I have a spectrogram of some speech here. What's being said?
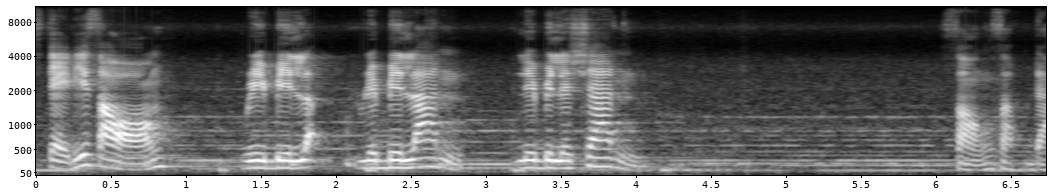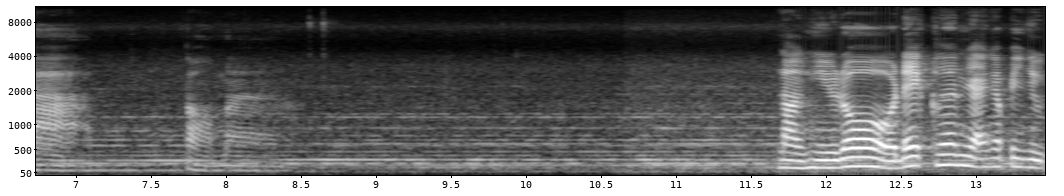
สเตจที่สอง Rebill Rebellion Rebellion สองสัปดาห์ต่อมา เหล่าฮีโร่ได้เคลื่อนย้ายกันไปอยู่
